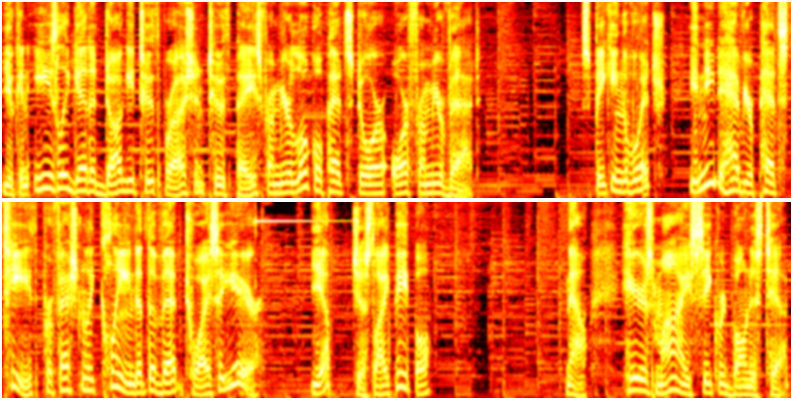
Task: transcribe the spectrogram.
you can easily get a doggy toothbrush and toothpaste from your local pet store or from your vet. Speaking of which, you need to have your pet's teeth professionally cleaned at the vet twice a year. Yep, just like people. Now, here's my secret bonus tip.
